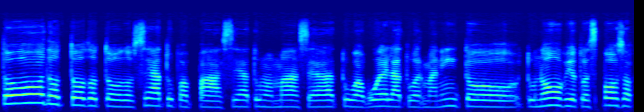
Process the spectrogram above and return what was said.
todo, todo, todo, sea tu papá, sea tu mamá, sea tu abuela, tu hermanito, tu novio, tu esposo,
